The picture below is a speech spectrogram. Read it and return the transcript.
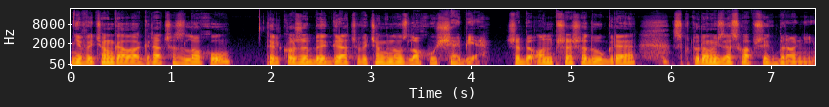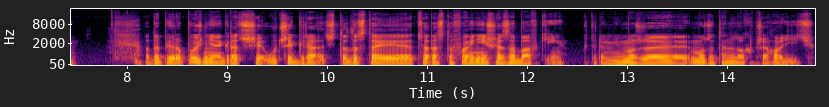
nie wyciągała gracza z lochu, tylko żeby gracz wyciągnął z lochu siebie, żeby on przeszedł grę z którąś ze słabszych broni. A dopiero później, jak gracz się uczy grać, to dostaje coraz to fajniejsze zabawki, którymi może, może ten loch przechodzić.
